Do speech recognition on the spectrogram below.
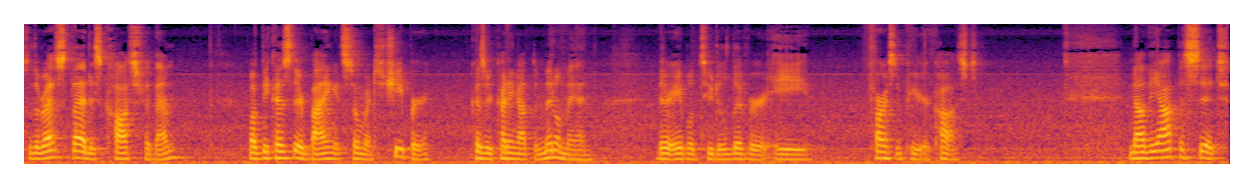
So the rest of that is cost for them, but because they're buying it so much cheaper, because they're cutting out the middleman, they're able to deliver a far superior cost. Now the opposite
